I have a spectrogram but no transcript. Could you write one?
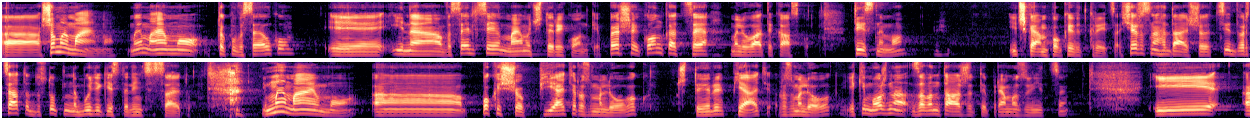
Е, що ми маємо? Ми маємо таку веселку. І, на весельці маємо чотири іконки. Перша іконка це малювати казку. Тиснемо і чекаємо, поки відкриється. Ще раз нагадаю, що ці дверцята доступні на будь-якій сторінці сайту. І ми маємо а, поки що 5 розмальовок, 4-5 розмальовок, які можна завантажити прямо звідси. І е,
